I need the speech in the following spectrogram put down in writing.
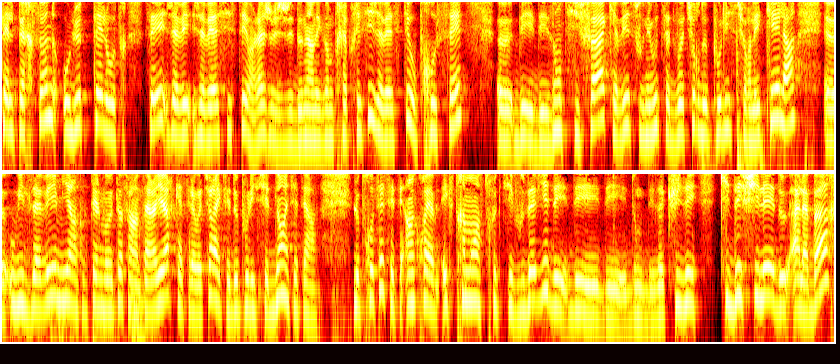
telle personne au lieu de telle autre. Vous savez, j'avais, j'avais assisté, voilà, je, vais donner un exemple très précis, j'avais assisté au procès euh, des, des antifas qui avaient, souvenez-vous de cette voiture de police sur les quais, là, euh, où ils avaient mis un cocktail Molotov à l'intérieur, cassé la voiture avec les deux policiers dedans, etc. Le procès, c'était incroyable, extrêmement instructif. Vous aviez des, des, donc des accusés qui défilaient de, à la barre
